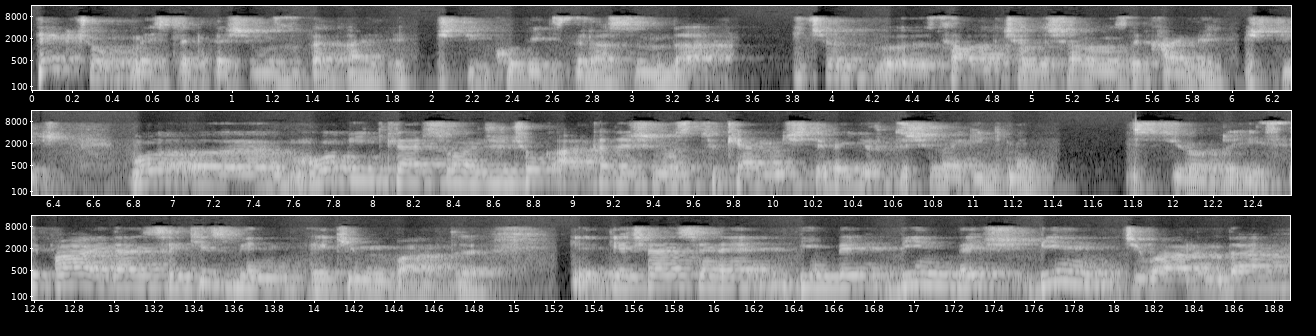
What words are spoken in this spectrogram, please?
pek çok meslektaşımızı da kaybetmiştik Covid sırasında birçok e, sağlık çalışanımızı kaybetmiştik. Mo, e, mobbingler sonucu çok arkadaşımız tükenmişti ve yurt dışına gitmek istiyordu. İstifa eden 8 bin hekim vardı. Ge- Geçen sene 1005 bin civarında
